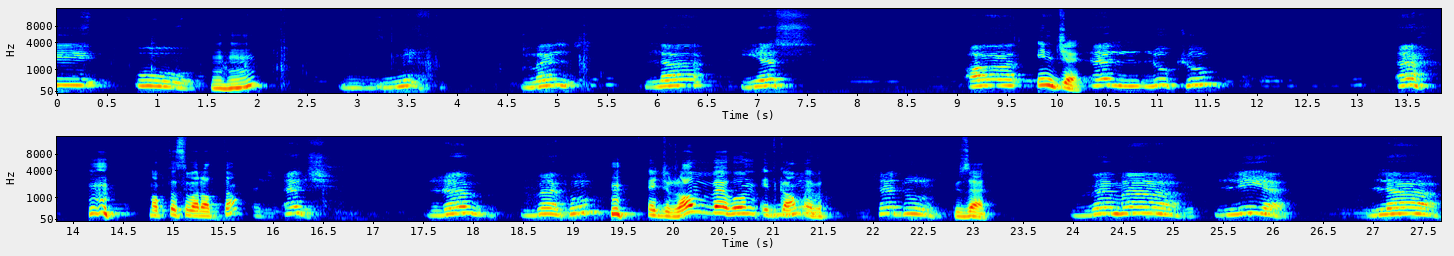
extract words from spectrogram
İttebi'u Hı hı. mi- mel la yes a İnce. ellukum eh Noktası var altta. ec rev ve hum Ecrav ve hum idgam. Evet. tedun Güzel. ve ma liye la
